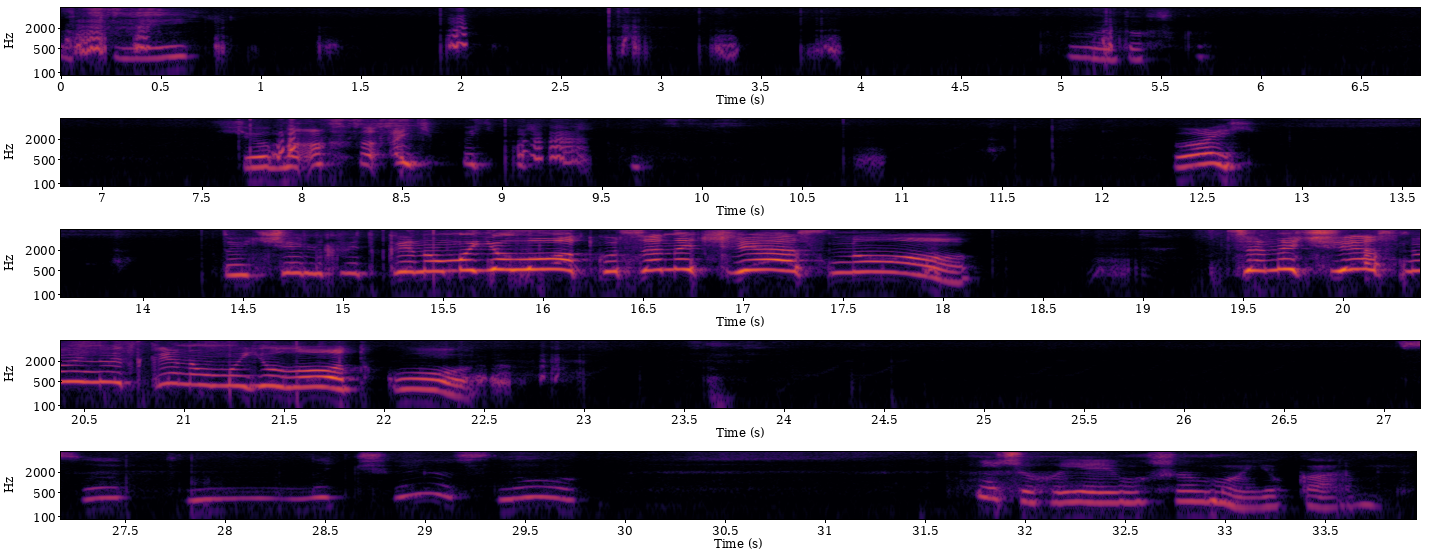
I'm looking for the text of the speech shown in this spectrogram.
Окей. Видоска. Ще одна. А, а, ай, ай. Ай! Той челік відкинув мою лодку, це не чесно! Це не чесно, він відкинув мою лодку. Це не чесно. Нічого, я йому ще маю карму.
